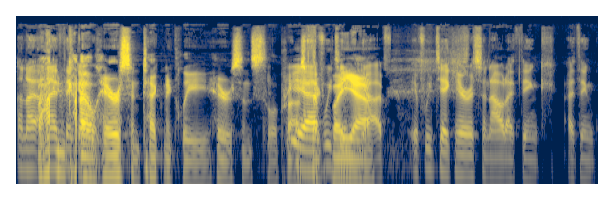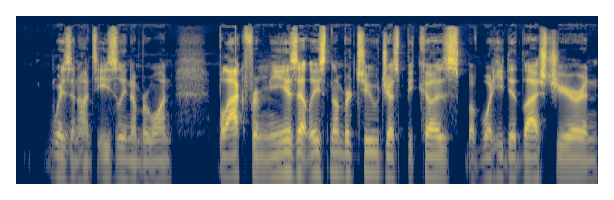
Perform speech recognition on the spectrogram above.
and I, behind and I think Kyle I, Harrison. Technically, Harrison's still a prospect, yeah, but take, yeah, yeah if, if, we take Harrison out, I think I think Whisenhunt's easily number one. Black for me is at least number two, just because of what he did last year, and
